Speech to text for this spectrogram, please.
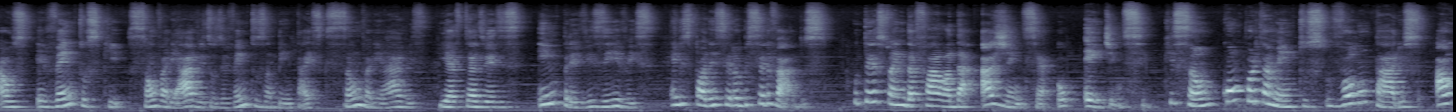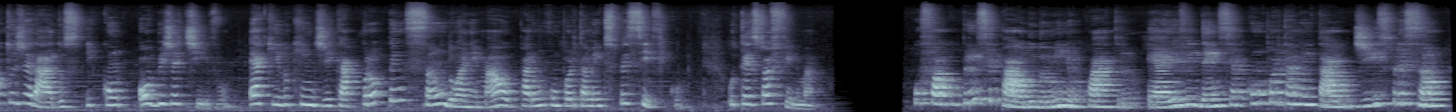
aos eventos que são variáveis, os eventos ambientais que são variáveis e até às vezes imprevisíveis, eles podem ser observados. O texto ainda fala da agência ou agency, que são comportamentos voluntários autogerados e com objetivo. É aquilo que indica a propensão do animal para um comportamento específico. O texto afirma: o foco principal do domínio 4 é a evidência comportamental de expressão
